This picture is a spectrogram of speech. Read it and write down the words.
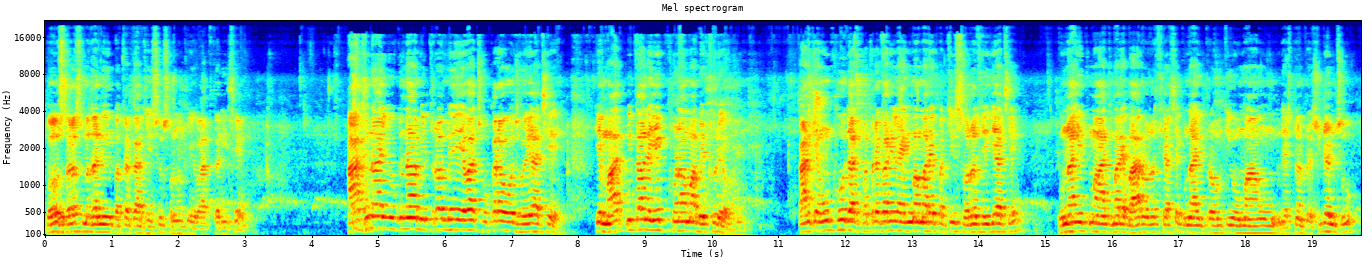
બહુ સરસ મજાની પત્રકાર જીસુ સોલંકીએ વાત કરી છે. આજના યુગના મિત્ર મેં એવા છોકરાઓ જોયા છે કે માતા પિતાને એક ખૂણામાં બેઠું રહેવાનું. કારણ કે હું ખુદ આજ પત્રકારી લાઈનમાં મારે પચીસ વર્ષ થઈ ગયા છે. ગુનાહિતમાં આજ મારે બાર વર્ષ થયા છે. ગુનાહિત પ્રવૃત્તિઓમાં હું નેશનલ પ્રેસિડેન્ટ છું.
